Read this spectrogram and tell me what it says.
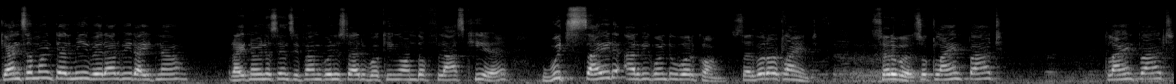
Can someone tell me where are we right now? Right now in a sense if i'm going to start working on the flask here which side are we going to work on? Server or client? server so client part client part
